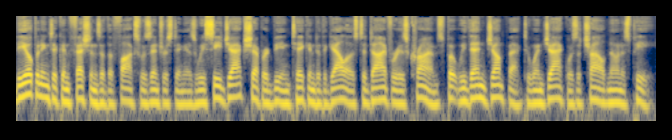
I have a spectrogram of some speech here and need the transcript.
The opening to Confessions of the Fox was interesting as we see Jack Sheppard being taken to the gallows to die for his crimes, but we then jump back to when Jack was a child known as P.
